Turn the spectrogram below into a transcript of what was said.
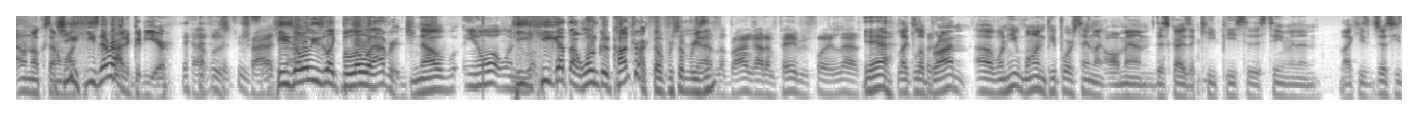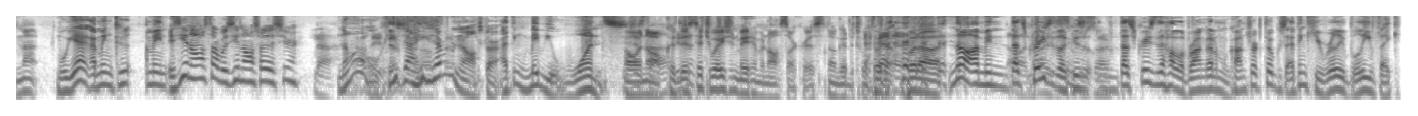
I don't know because I don't Gee, watch. he's never had a good year. that was He's trash. He's dog. always like below average. No, you know what? When He he got that one good contract though for some yeah, reason. LeBron got him paid before he left. Yeah. like LeBron, uh, when he won, people were saying like, "Oh man, this guy's a key piece to this team," and then like he's just he's not. Well, yeah. I mean, c- I mean, Is he an All Star? Was he an All Star this year? Nah, I no, think he's not. He's never been an all star. I think maybe once. Oh no, because this just- situation made him an All Star, Chris. Don't get it but twisted. but uh, no, I mean that's Oh, crazy no, though because that's crazy how LeBron got him a contract though because I think he really believed like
